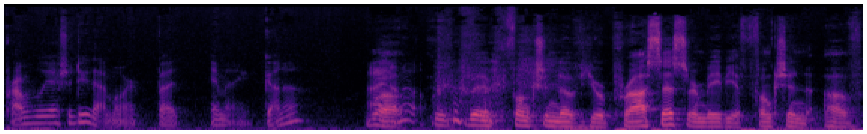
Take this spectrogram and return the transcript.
probably I should do that more, but am I gonna? I don't know. the, the function of your process, or maybe a function of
